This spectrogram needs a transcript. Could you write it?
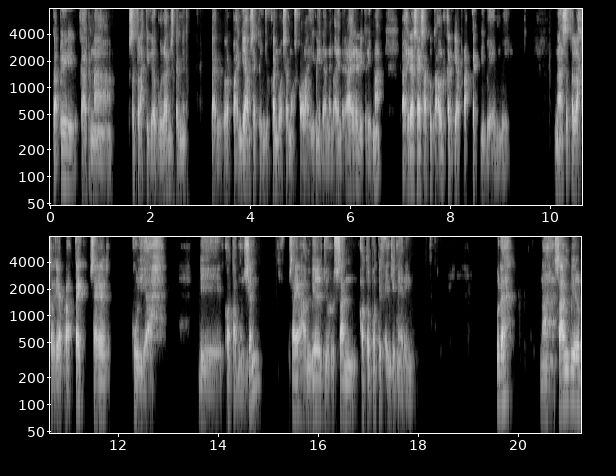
Tapi karena setelah tiga bulan saya minta diperpanjang, saya tunjukkan bahwa saya mau sekolah ini dan lain-lain. Akhirnya diterima. Akhirnya saya satu tahun kerja praktek di BMW. Nah setelah kerja praktek, saya kuliah di kota München. Saya ambil jurusan automotive engineering. Udah. Nah sambil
